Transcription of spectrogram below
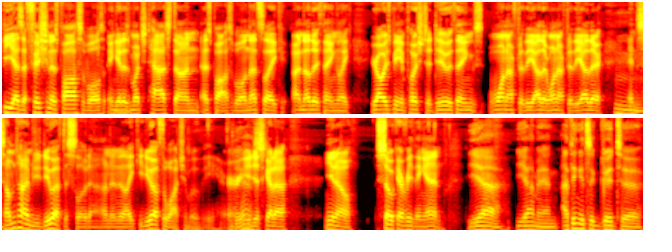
be as efficient as possible and get as Mm-hmm. much task done as possible. And that's like another thing. Like you're always being pushed to do things one after the other, one after the other. Mm. And sometimes you do have to slow down and like you do have to watch a movie or you Yes. just gotta, you know, soak everything in. Yeah, yeah, man. I think it's a good to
